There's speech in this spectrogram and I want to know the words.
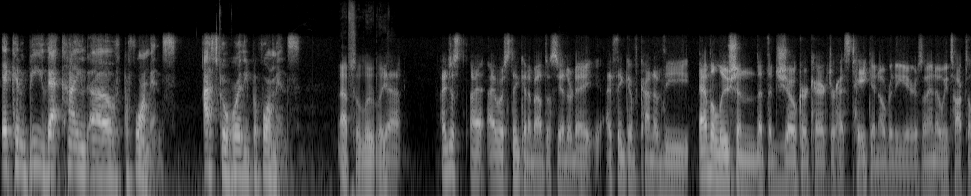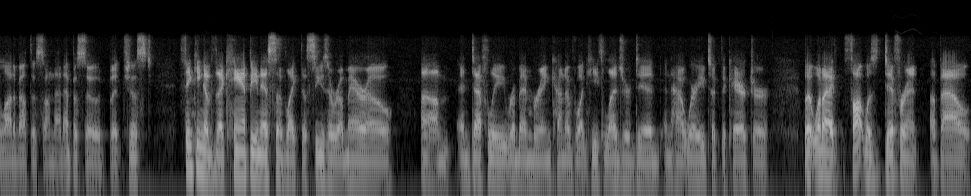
it can be that kind of performance, Oscar-worthy performance. Absolutely. Yeah. I just I, I was thinking about this the other day. I think of kind of the evolution that the Joker character has taken over the years. And I know we talked a lot about this on that episode, but just thinking of the campiness of like the Cesar Romero, um, and definitely remembering kind of what Heath Ledger did and how where he took the character. But what I thought was different about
